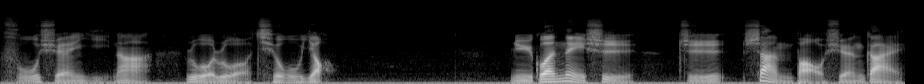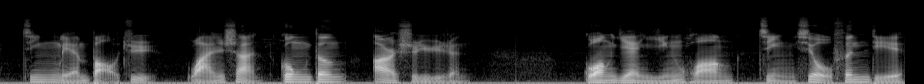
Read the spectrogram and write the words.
浮悬以纳，弱若秋药。女官内侍，执善宝悬盖、金莲宝具、完善宫灯二十余人，光艳银黄，锦绣分叠，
